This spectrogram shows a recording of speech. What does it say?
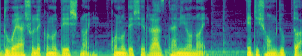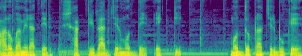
দুবাই আসলে কোনো দেশ নয়, কোনো দেশের রাজধানীও নয়। এটি সংযুক্ত আরব আমিরাতের ষাটটি রাজ্যের মধ্যে একটি। মধ্যপ্রাচ্যের বুকে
